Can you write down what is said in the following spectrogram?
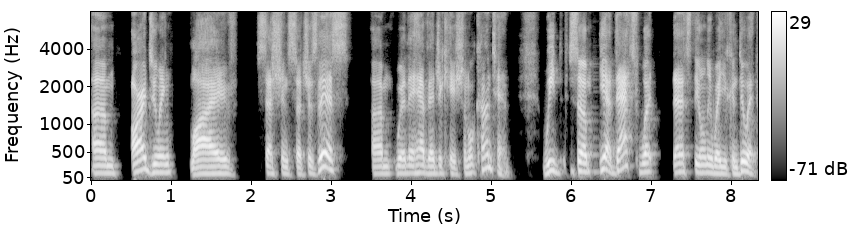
um, are doing live sessions such as this um, where they have educational content. We so yeah, that's what that's the only way you can do it.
